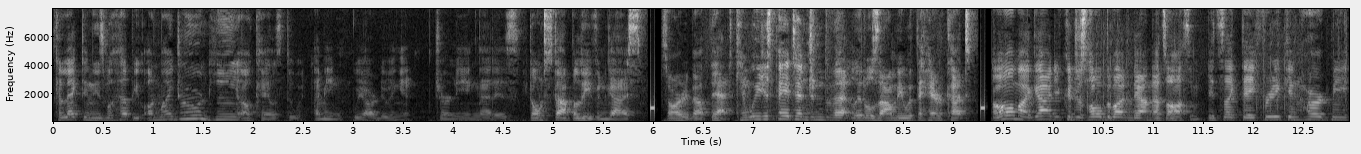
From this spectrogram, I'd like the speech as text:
Collecting these will help you on my journey. Okay, let's do it. I mean, we are doing it. Journeying, that is. Don't stop believing, guys. Sorry about that. Can we just pay attention to that little zombie with the haircut? Oh my god, you can just hold the button down. That's awesome. It's like they freaking heard me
